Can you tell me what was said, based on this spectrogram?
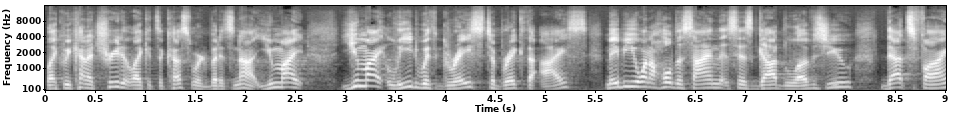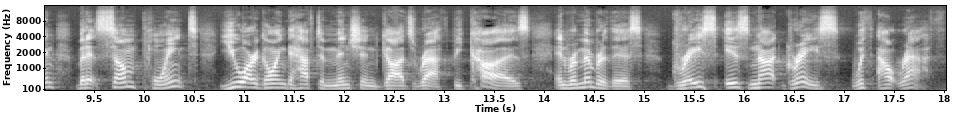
Like we kind of treat it like it's a cuss word, but it's not. You might, you might lead with grace to break the ice. Maybe you want to hold a sign that says God loves you. That's fine. But at some point, you are going to have to mention God's wrath because, and remember this, grace is not grace without wrath.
